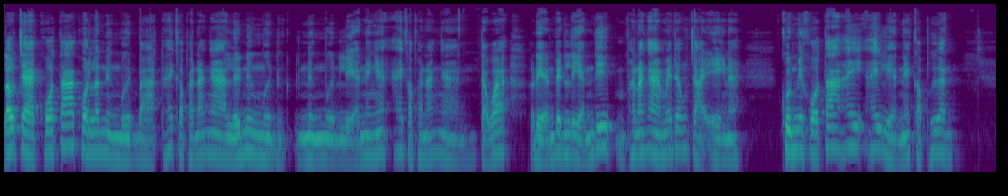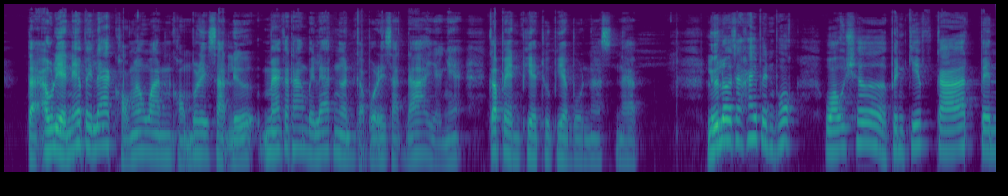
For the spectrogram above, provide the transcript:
เราแจกโคต้าคนละ 1 0,000 บาทให้กับพนักงานหรือ 1 0 0 0 0 1 0,000 เหรียญอย่างเงี้ยให้กับพนักงาน แต่ว่าเหรียญเป็นเหรียญที่พนักงานไม่ต้องจ่ายเองนะคุณมีโคต้าให้ให้เหรียญนี้กับเพื่อน แต่เอาเหรียญนี้ไปแลกของรางวัลของบริษัท หรือแม้กระทั่งไปแลกเงินกับบริษัทได้อย่างเงี้ยก็เป็น peer to peer bonus นะครับ หรือเราจะให้เป็นพวก voucher เป็น gift card เป็น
